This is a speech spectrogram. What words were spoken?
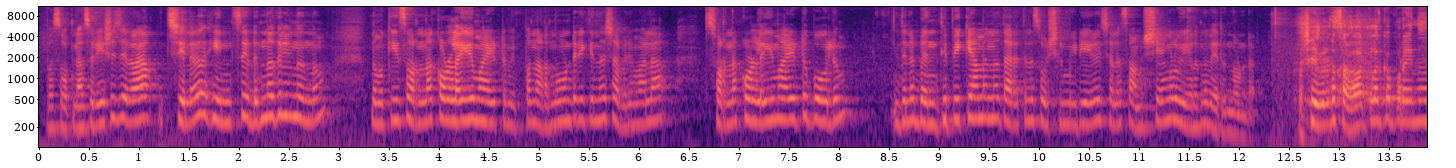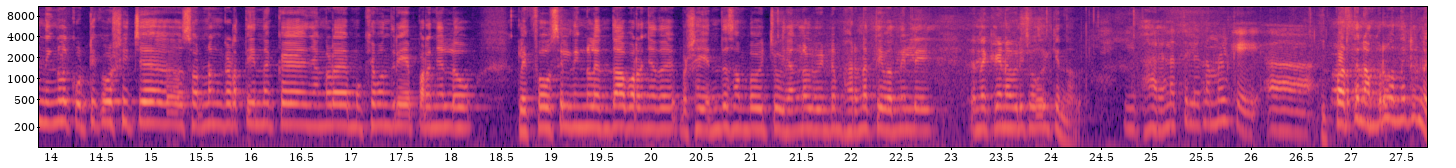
അപ്പോൾ സ്വപ്ന സുരേഷ് ചില ചില ഹിൻസ് ഇടുന്നതിൽ നിന്നും നമുക്ക് ഈ സ്വർണക്കൊള്ളയുമായിട്ടും ഇപ്പം നടന്നുകൊണ്ടിരിക്കുന്ന ശബരിമല സ്വർണക്കൊള്ളയുമായിട്ട് പോലും ഇതിനെ ബന്ധിപ്പിക്കാമെന്ന തരത്തിൽ സോഷ്യൽ മീഡിയയിൽ ചില സംശയങ്ങൾ ഉയർന്നു വരുന്നുണ്ട്. പക്ഷേ ഇവരുടെ സഹാക്കളൊക്കെ പറയുന്നത് നിങ്ങൾ കൊട്ടിഘോഷിച്ച് സ്വർണം കടത്തി എന്നൊക്കെ ഞങ്ങളുടെ മുഖ്യമന്ത്രിയെ പറഞ്ഞല്ലോ. ക്ലിഫ് ഹൗസിൽ നിങ്ങൾ എന്താ പറഞ്ഞത്? പക്ഷേ എന്ത് സംഭവിച്ചു? ഞങ്ങൾ വീണ്ടും ഭരണത്തിൽ വന്നില്ലേ? എന്നൊക്കെയാണ് അവർ ചോദിക്കുന്നത്. ഈ ഭരണത്തിൽ നമ്മൾക്കേ ഇപ്പൊ അടുത്ത നമ്പർ വന്നിട്ടുണ്ട്.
